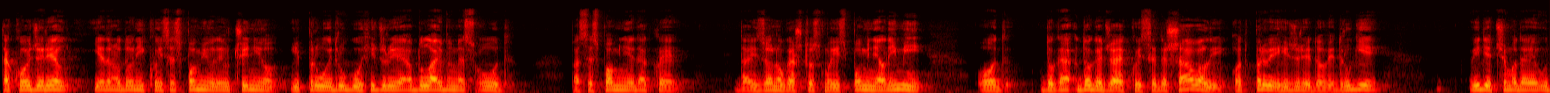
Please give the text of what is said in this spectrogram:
Također, jel, jedan od onih koji se spominju da je učinio i prvu i drugu hijđru je Abdullah ibn Mas'ud. Pa se spominje, dakle, da iz onoga što smo ispominjali mi od događaja koji se dešavali od prve hijđre do ove druge, vidjet ćemo da je u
